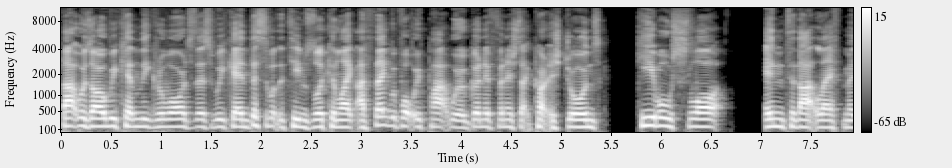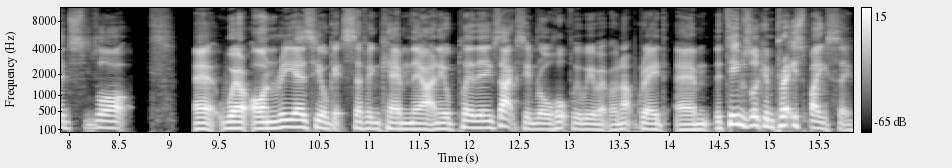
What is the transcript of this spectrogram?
that was our weekend league rewards this weekend. This is what the team's looking like. I think with what we've packed, we're going to finish that Curtis Jones. He will slot into that left mid slot uh, where Henry is, he'll get 7 chem there and he'll play the exact same role. Hopefully, we have a bit of an upgrade. Um, the team's looking pretty spicy.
